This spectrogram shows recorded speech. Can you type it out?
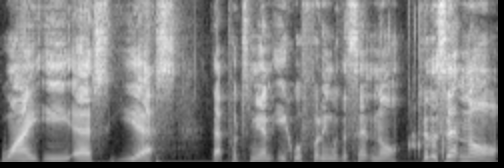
Y-E-S, yes. That puts me on equal footing with the Sentinel. To the Sentinel!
